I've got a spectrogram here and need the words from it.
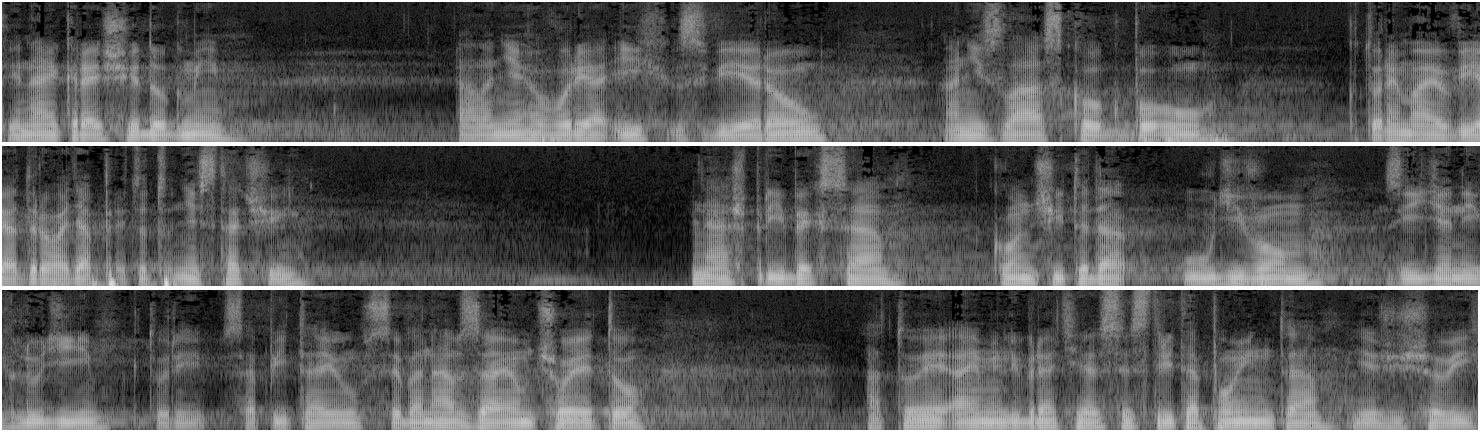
tie najkrajšie dogmy, ale nehovoria ich s vierou, ani s láskou k Bohu, ktoré majú vyjadrovať a preto to nestačí. Náš príbeh sa končí teda údivom zídených ľudí, ktorí sa pýtajú seba navzájom, čo je to. A to je aj, milí bratia a sestry, tá pointa Ježišových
